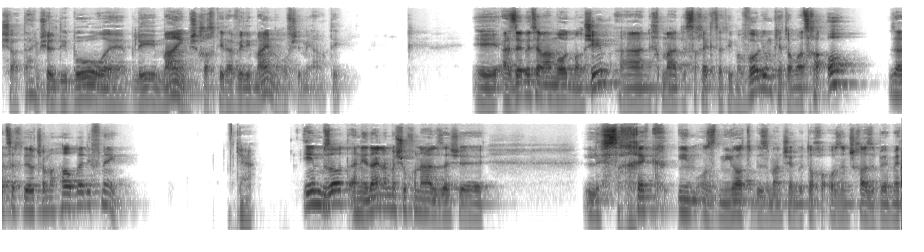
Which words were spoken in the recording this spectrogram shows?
שעתיים של דיבור אה, בלי מים שכחתי להביא לי מים מרוב שמיהרתי. אה, אז זה בעצם היה מאוד מרשים היה נחמד לשחק קצת עם הווליום כי אתה אומר לך או זה היה צריך להיות שם הרבה לפני. כן. עם זאת אני עדיין לא משוכנע על זה שלשחק עם אוזניות בזמן שהם בתוך האוזן שלך זה באמת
